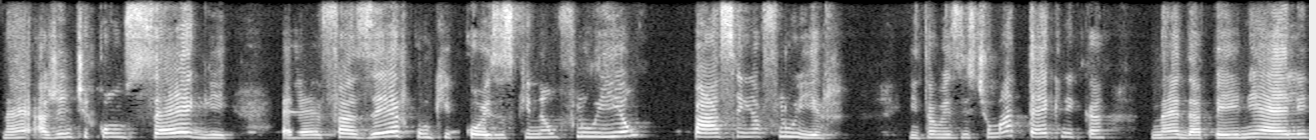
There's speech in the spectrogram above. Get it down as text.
né, a gente consegue é, fazer com que coisas que não fluíam passem a fluir. Então, existe uma técnica né, da PNL,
